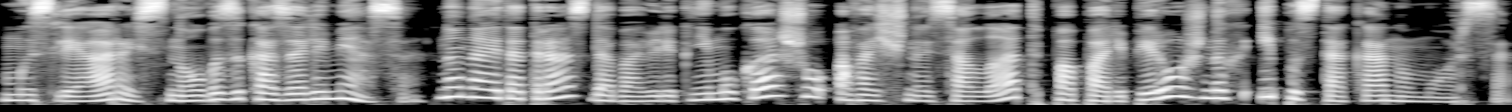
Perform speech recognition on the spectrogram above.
Мы с Лиарой снова заказали мясо, но на этот раз добавили к нему кашу, овощной салат, по паре пирожных и по стакану морса.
